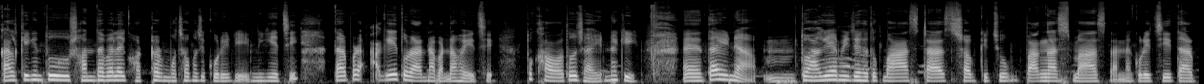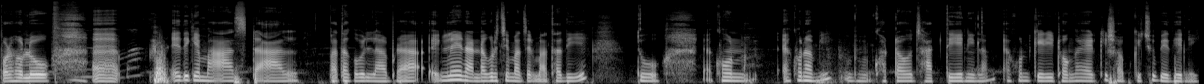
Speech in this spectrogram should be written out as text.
কালকে কিন্তু সন্ধ্যাবেলায় ঘরটার মোছামুছি করে নিয়ে- নিয়েছি। তারপর আগে তো রান্নাবান্না হয়েছে। তো খাওয়া তো যায় নাকি? তাই না? তো আগে আমি যেহেতু মাছ টাছ সব কিছু পাঙাশ মাছ রান্না করেছি। তারপর হলো এদিকে মাছ, ডাল, পাতাকপির লাবড়া, এগুলোই রান্না করেছি মাছের মাথা দিয়ে। তো এখন এখন আমি ঘরটাও ঝাড় দিয়ে নিলাম। এখন কেরি ঠোঙায় আর কি সব কিছু বেঁধে নেই।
